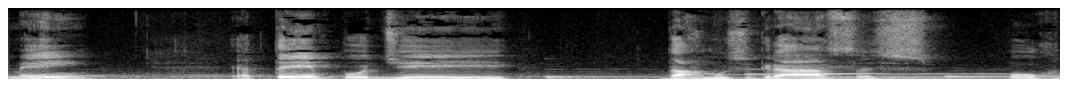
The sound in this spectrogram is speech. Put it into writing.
Amém? É tempo de darmos graças por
